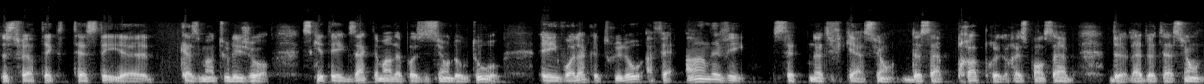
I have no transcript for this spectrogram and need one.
de se faire tester euh, quasiment tous les jours, ce qui était exactement la position d'Autour. Et voilà que Trudeau a fait enlever cette notification de sa propre responsable de la dotation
